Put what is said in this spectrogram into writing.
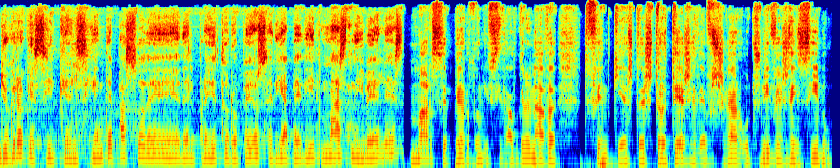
Eu creo que sim, que o seguinte passo de, do projeto europeu seria pedir mais níveis. Marcia Per, da Universidade de Granada, defende que esta estratégia deve chegar a outros níveis de ensino,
